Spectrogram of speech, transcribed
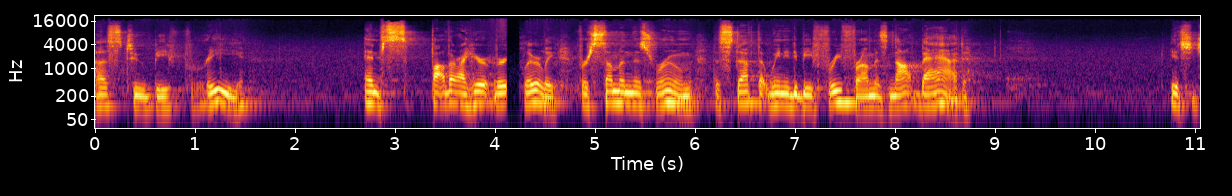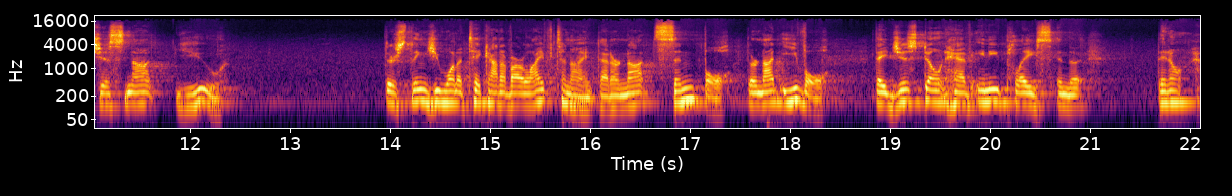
us to be free. And Father, I hear it very clearly. For some in this room, the stuff that we need to be free from is not bad, it's just not you. There's things you want to take out of our life tonight that are not sinful, they're not evil. They just don't have any place in the, they don't, how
